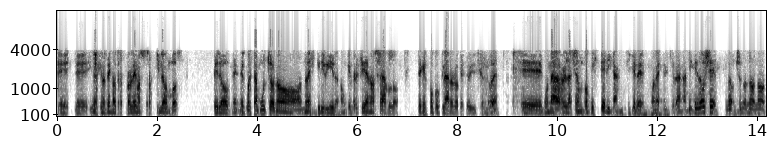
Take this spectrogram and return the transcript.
este, y no es que no tenga otros problemas, otros quilombos, pero me, me cuesta mucho no, no escribir, aunque prefiera no hacerlo sé que es poco claro lo que estoy diciendo, ¿eh? ¿eh? una relación un poco histérica, si querés, con la escritura. Así que Doye, no, yo no, no, no,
